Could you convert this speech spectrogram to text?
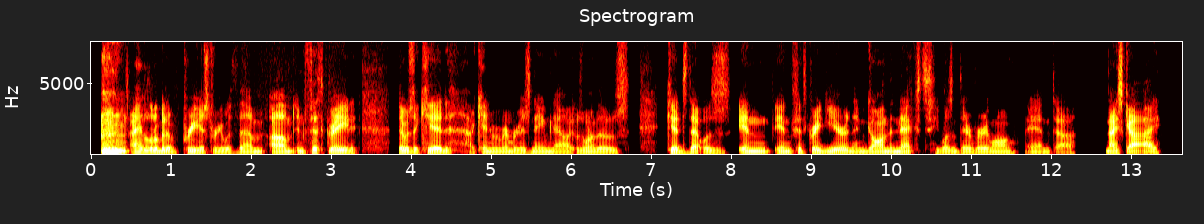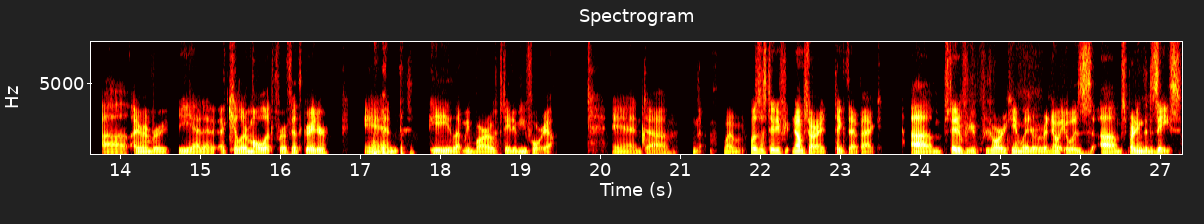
I had a little bit of prehistory with them. Um, in fifth grade, there was a kid. I can't remember his name now. It was one of those kids that was in in fifth grade year and then gone the next. He wasn't there very long, and uh, nice guy. Uh, I remember he had a, a killer mullet for a fifth grader, and he let me borrow State of Euphoria. And um, no, was it State of? No, I'm sorry. Take that back. Um, State of Euphoria came later, but no, it was um, spreading the disease.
